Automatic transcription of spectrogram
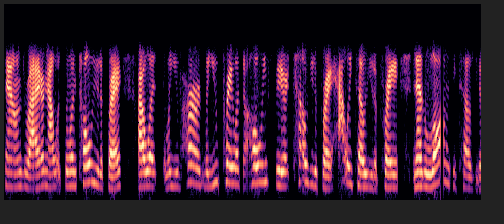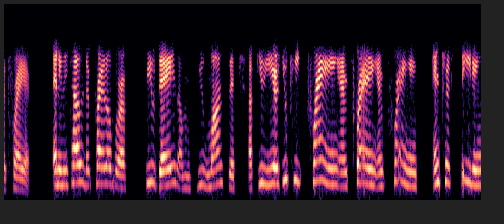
sounds right or not what someone told you to pray or what what you've heard, but you pray what the Holy Spirit tells you to pray, how He tells you to pray, and as long as He tells you to pray it. And if He tells you to pray it over a few days, a few months, a few years, you keep praying and praying and praying, interceding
